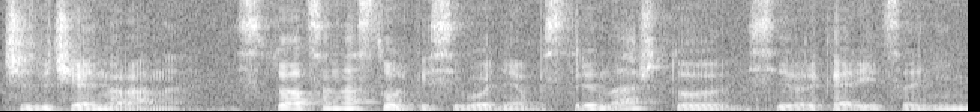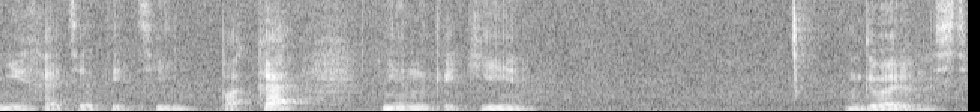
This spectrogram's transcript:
чрезвычайно рано. Ситуация настолько сегодня обострена, что северокорейцы они не хотят идти пока ни на какие договоренности.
